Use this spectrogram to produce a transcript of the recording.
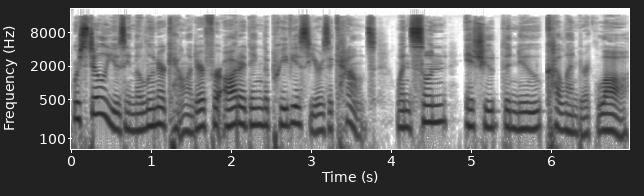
were still using the lunar calendar for auditing the previous year's accounts when Sun issued the new calendric law.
